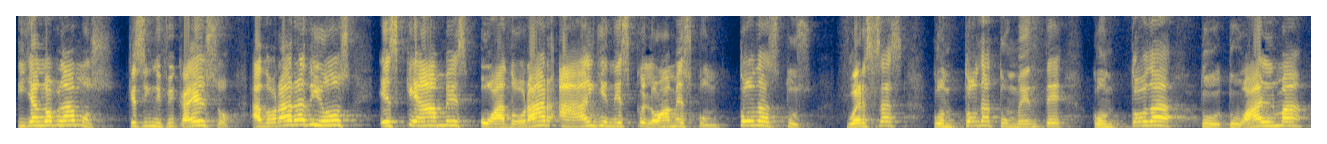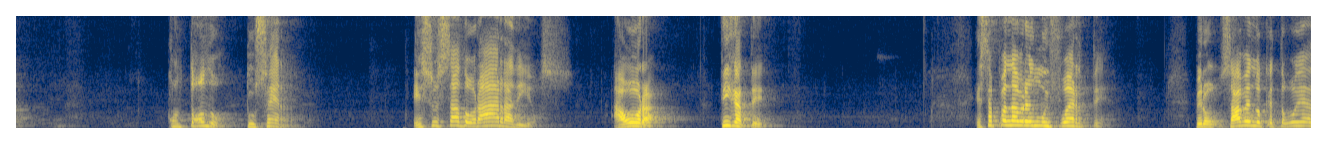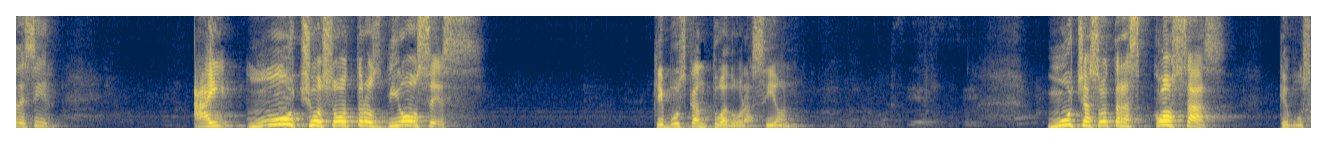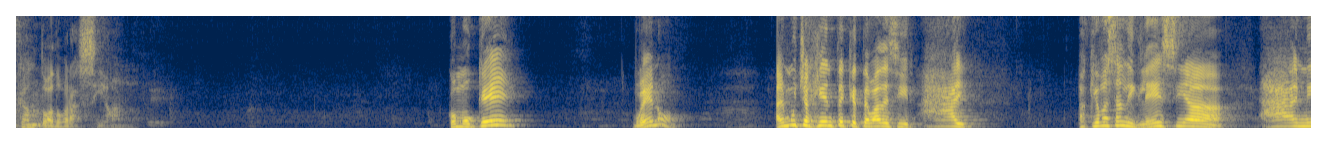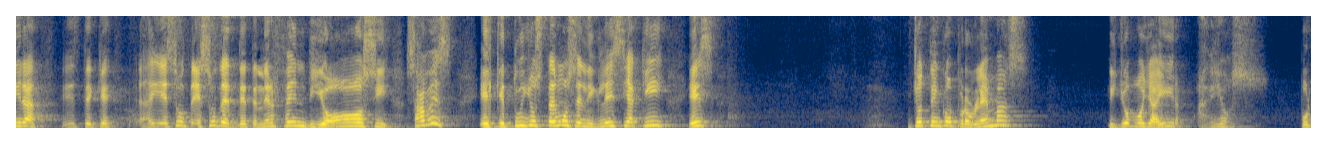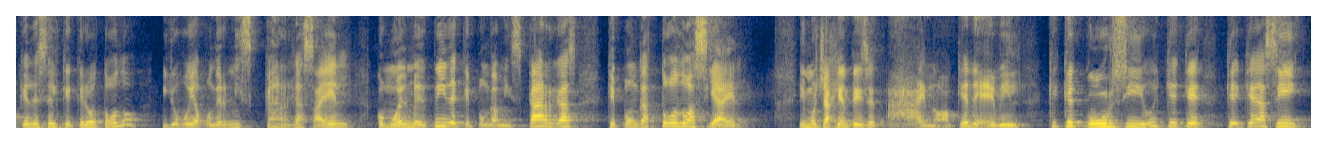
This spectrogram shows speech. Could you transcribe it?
Y ya lo hablamos. ¿Qué significa eso? Adorar a Dios es que ames o adorar a alguien es que lo ames con todas tus fuerzas, con toda tu mente, con toda tu, tu alma, con todo tu ser. Eso es adorar a Dios. Ahora, fíjate, esa palabra es muy fuerte. Pero ¿sabes lo que te voy a decir? Hay muchos otros dioses que buscan tu adoración. Muchas otras cosas que buscan tu adoración. ¿Cómo qué? Bueno, hay mucha gente que te va a decir, ay, ¿para qué vas a la iglesia? Ay, mira, este que eso, eso de, tener fe en Dios y, ¿sabes? El que tú y yo estemos en la iglesia aquí es, yo tengo problemas y yo voy a ir a Dios, porque Él es el que creó todo y yo voy a poner mis cargas a Él, como Él me pide que ponga mis cargas, que ponga todo hacia Él. Y mucha gente dice, ay no, qué débil, qué, qué cursi, uy, qué, qué, qué, qué así.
